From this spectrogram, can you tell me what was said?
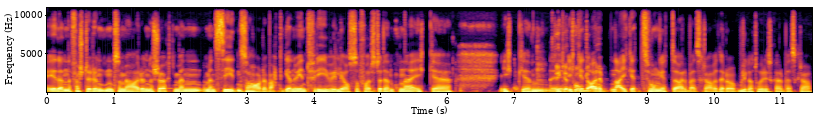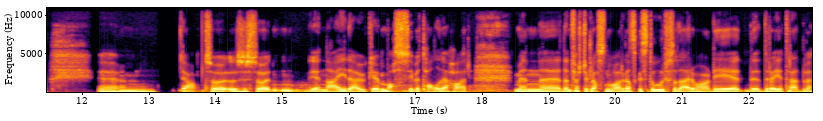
i denne første runden som jeg har undersøkt, men, men siden så har det vært genuint frivillig også for studentene. Ikke, ikke, Ikke ikke, et, nei, ikke et tvunget arbeidskrav eller obligatorisk arbeidskrav. Um, ja, så, så nei, det er jo ikke massive tall jeg har. Men eh, den første klassen var ganske stor, så der var de drøye 30.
